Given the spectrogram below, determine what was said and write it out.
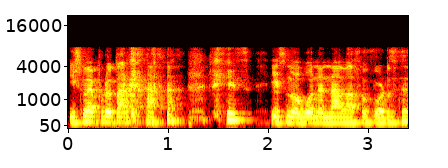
Isto não é por eu estar cá, isso, isso não abona nada a favor de,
